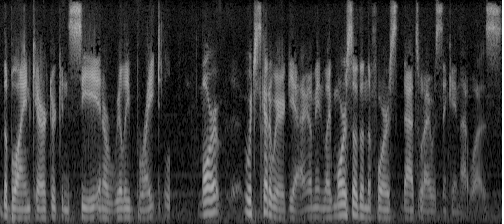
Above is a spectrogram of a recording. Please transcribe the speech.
the blind character can see in a really bright, more, which is kind of weird. Yeah, I mean, like more so than the Force. That's what I was thinking that was.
